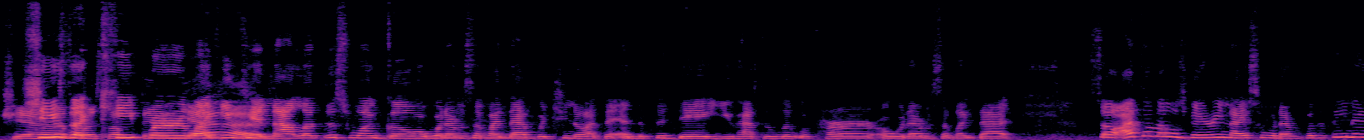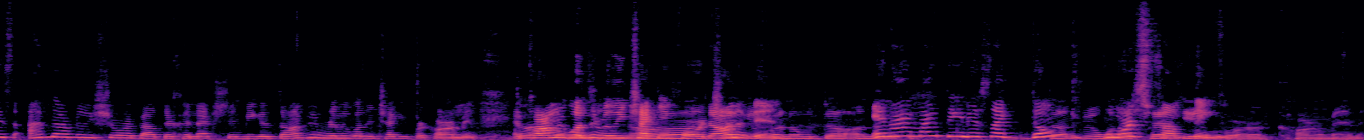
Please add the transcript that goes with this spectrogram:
gem she's a keeper. Like you cannot let this one go or whatever stuff like mm-hmm. that. But you know, at the end of the day, you have to live with her or whatever stuff like that. So I thought that was very nice or whatever. But the thing is, I'm not really sure about their connection because Donovan mm. really wasn't checking for Carmen, and Donovan Carmen wasn't was really checking for checking Donovan. for no Don- And I my thing is like, don't Donovan force checking something. for Carmen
